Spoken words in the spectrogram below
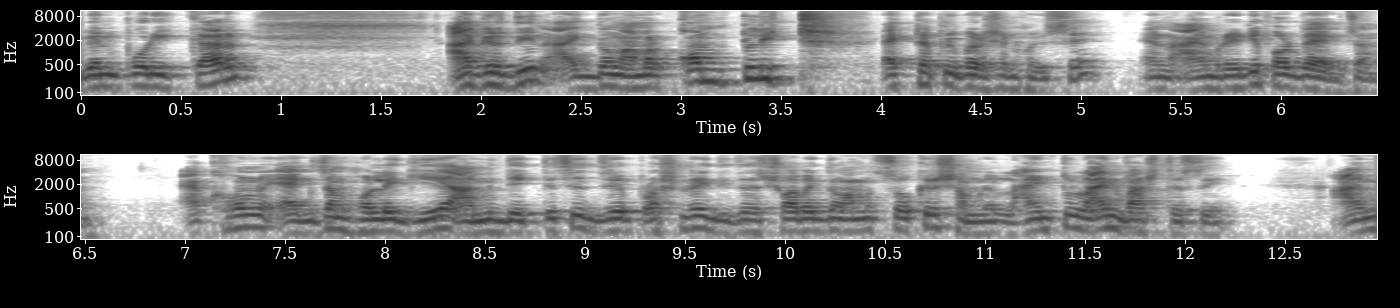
ইভেন পরীক্ষার আগের দিন একদম আমার কমপ্লিট একটা প্রিপারেশন হয়েছে and I am ready for the exam এখন এক্সাম হলে গিয়ে আমি দেখতেছি যে প্রশ্নটাই দিতেছে, সব একদম আমার চোখের সামনে লাইন টু লাইন ভাসতেছে। আমি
